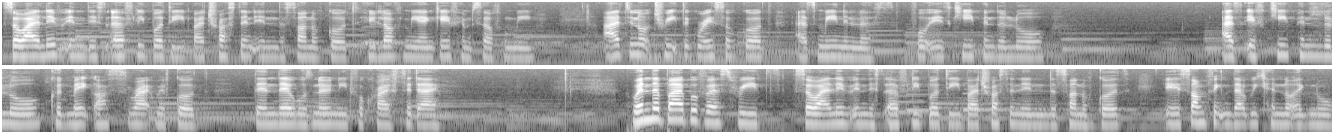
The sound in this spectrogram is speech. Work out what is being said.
So I live in this earthly body by trusting in the Son of God who loved me and gave himself for me. I do not treat the grace of God as meaningless, for it is keeping the law as if keeping the law could make us right with God, then there was no need for Christ to die. When the Bible verse reads, So I live in this earthly body by trusting in the Son of God, it is something that we cannot ignore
